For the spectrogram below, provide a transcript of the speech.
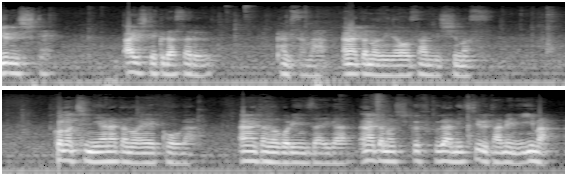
許して愛してくださる神様あなたの皆を賛美します。この地にあなたの栄光があなたのご臨在があなたの祝福が満ちるために今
